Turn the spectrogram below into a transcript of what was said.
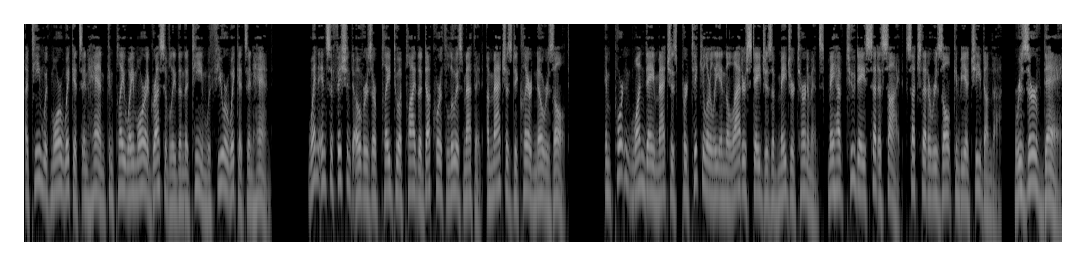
a team with more wickets in hand can play way more aggressively than the team with fewer wickets in hand. When insufficient overs are played to apply the Duckworth-Lewis method, a match is declared no result. Important one-day matches, particularly in the latter stages of major tournaments, may have two days set aside, such that a result can be achieved on the «reserve day»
